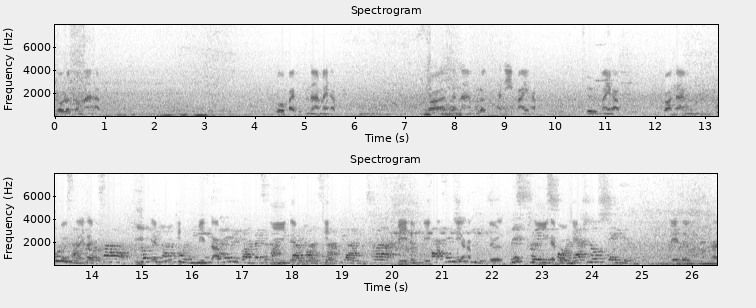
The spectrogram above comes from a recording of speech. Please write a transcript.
โอ้รถสองมาครับโอ้ไปพุทธนาใหม่ครับ ก็จะนั่งรถคันนี้ไปครับ หรือไม่ครับ ก็นั่ง ผู้บโดยไหสานรโปรคดรับทราบรถไฟฟ้าขบวนนี้จะให้บริการไปสถานีปลายทางสนามกีฬาแห่งชาติ B หนึ่ง B สองนี่ครับ หรือ This train is for National Stadium. A หนึ่งใช่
